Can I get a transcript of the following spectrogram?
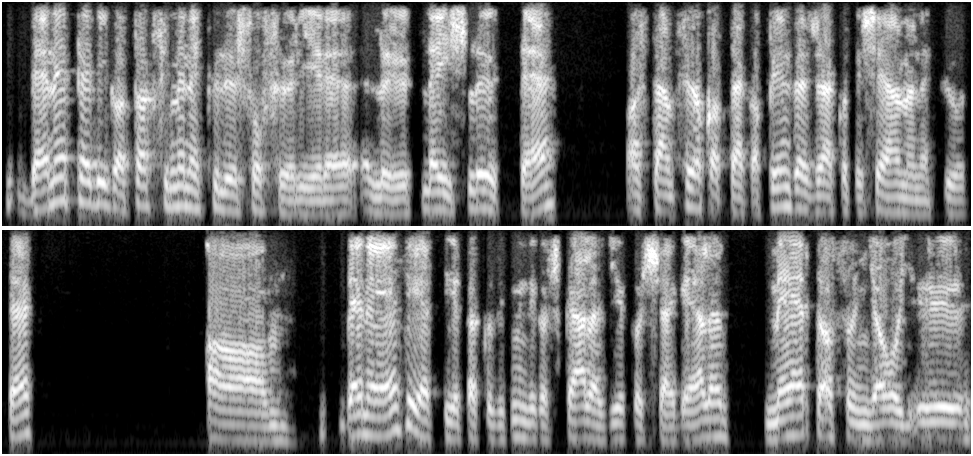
Bene pedig a taxi menekülő sofőrjére lőtt, le is lőtte, aztán fölkapták a pénzeszsákot és elmenekültek. A Bene ezért tiltakozik mindig a skálás gyilkosság ellen, mert azt mondja, hogy ő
